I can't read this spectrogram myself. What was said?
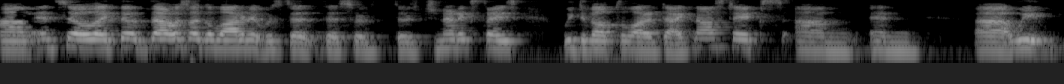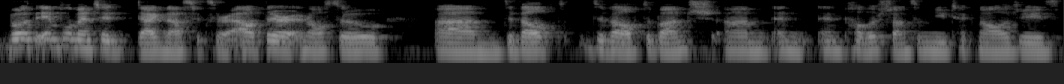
Um, and so like the, that was like a lot of it was the, the sort of there's genetic studies. We developed a lot of diagnostics, um, and uh, we both implemented diagnostics that are out there, and also um, developed developed a bunch um, and and published on some new technologies.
